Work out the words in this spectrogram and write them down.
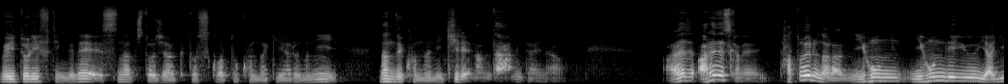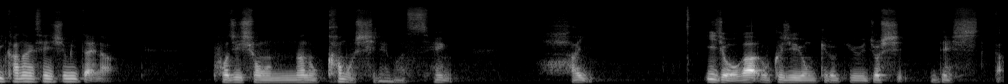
ウェイトリフティングでスナッチとジャークとスクワットこんだけやるのになんでこんなに綺麗なんだみたいな。あれあれですかね。例えるなら日本日本でいう八木かなえ選手みたいなポジションなのかもしれません。はい以上が64キロ級女子でした。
